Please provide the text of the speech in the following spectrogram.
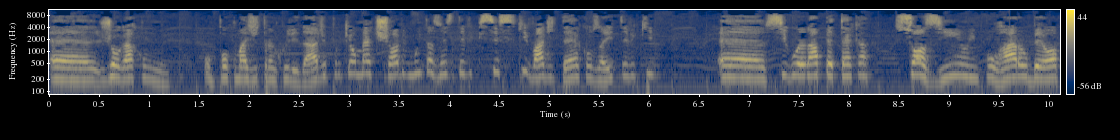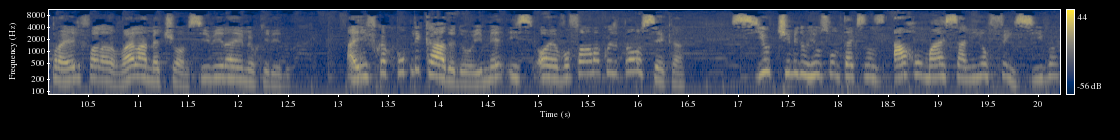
é, jogar com um pouco mais de tranquilidade, porque o Matt Schaub muitas vezes teve que se esquivar de tackles aí, teve que é, segurar a peteca sozinho, empurrar o BO pra ele e falar, vai lá, Matt Schaub, se vira aí, meu querido. Aí fica complicado, Edu. E, e, olha, eu vou falar uma coisa pra você, cara. Se o time do Houston Texans arrumar essa linha ofensiva,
